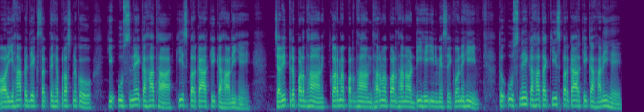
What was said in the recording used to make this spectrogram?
और यहाँ पे देख सकते हैं प्रश्न को कि उसने कहा था किस प्रकार की कहानी है। चरित्र प्रधान, कर्म प्रधान, धर्म प्रधान और डी है इनमें से कौन नहीं। तो उसने कहा था किस प्रकार की कहानी है।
